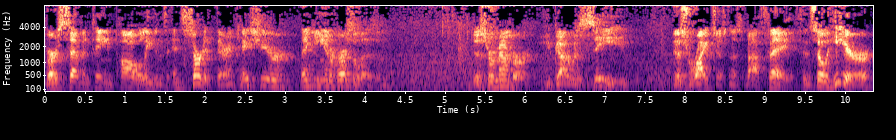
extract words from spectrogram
verse 17. Paul will even insert it there in case you're thinking universalism. Just remember, you've got to receive this righteousness by faith. And so here,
